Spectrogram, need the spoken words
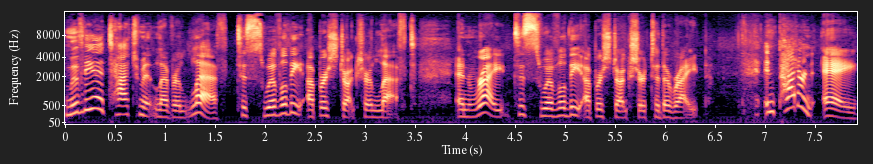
Move the attachment lever left to swivel the upper structure left, and right to swivel the upper structure to the right. In pattern A,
